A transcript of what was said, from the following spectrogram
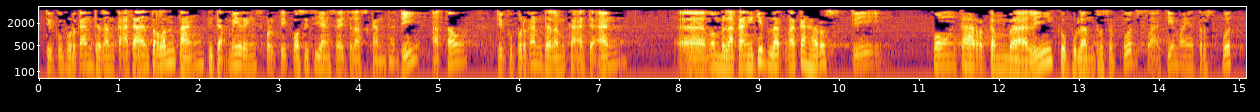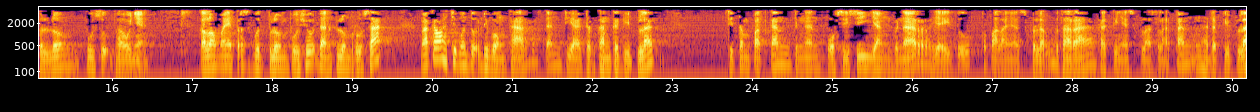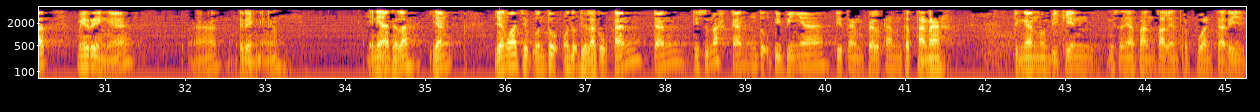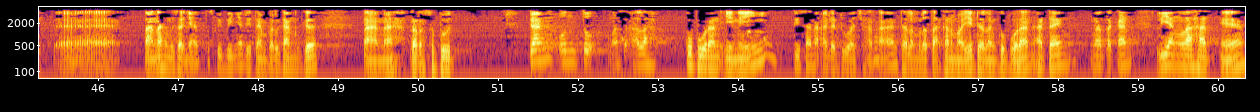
dikuburkan dalam keadaan terlentang, tidak miring seperti posisi yang saya jelaskan tadi atau dikuburkan dalam keadaan e, membelakangi kiblat maka harus dibongkar kembali kuburan tersebut selagi mayat tersebut belum busuk baunya. Kalau mayat tersebut belum busuk dan belum rusak, maka wajib untuk dibongkar dan dihadapkan ke kiblat ditempatkan dengan posisi yang benar yaitu kepalanya sebelah utara, kakinya sebelah selatan menghadap kiblat, miring ya. Nah, miring ya. Ini adalah yang yang wajib untuk untuk dilakukan dan disunahkan untuk pipinya ditempelkan ke tanah dengan membuat misalnya bantal yang terbuat dari eh, tanah misalnya terus pipinya ditempelkan ke tanah tersebut. Dan untuk masalah kuburan ini di sana ada dua cara dalam meletakkan mayat dalam kuburan. Ada yang mengatakan liang lahat ya.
